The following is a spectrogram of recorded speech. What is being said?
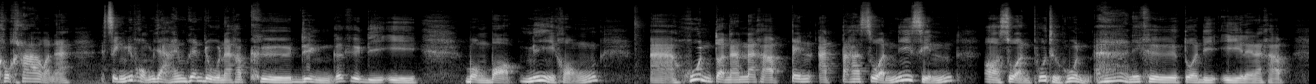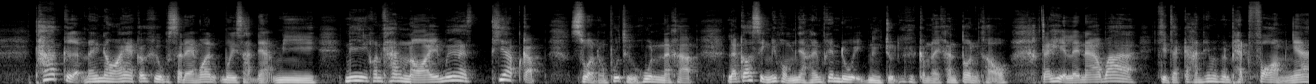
คร่าวๆก่อนนะ สิ่งที่ผมอยากให้เพื่อนๆดูนะครับ คือดึงก็คือ DE บ่งบอกหนี้ของอ่าหุ้นตัวนั้นนะครับ เป็นอัตราส่วนหนี้สินต่อส่วนผู้ถือหุ้นอ่านี่คือตัว DE เลยนะครับ ถ้าเกิดน้อยๆก็คือแสดงว่าบริษัทเนี่ยมีหนี้ค่อนข้างน้อยเมื่อเทียบกับส่วนของผู้ถือหุ้นนะครับ แล้วก็สิ่งที่ผมอยากให้เพื่อนๆดูอีกหนึ่งจุดก็คือกำไรขั้นต้นเขา จะเห็นเลยนะว่ากิจการที่มันเป็นแพลตฟอร์มเนี้ย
